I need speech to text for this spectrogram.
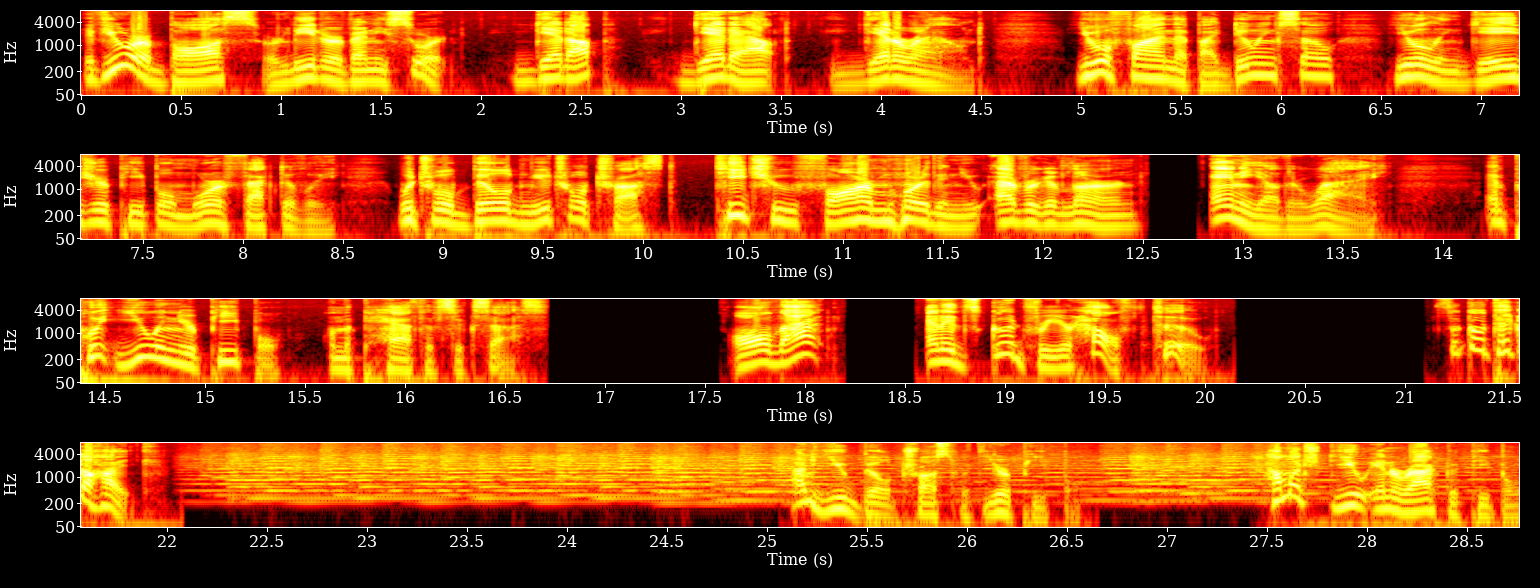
If you are a boss or leader of any sort, get up, get out, get around. You will find that by doing so, you will engage your people more effectively, which will build mutual trust, teach you far more than you ever could learn any other way, and put you and your people on the path of success. All that, and it's good for your health, too. So go take a hike. How do you build trust with your people? How much do you interact with people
